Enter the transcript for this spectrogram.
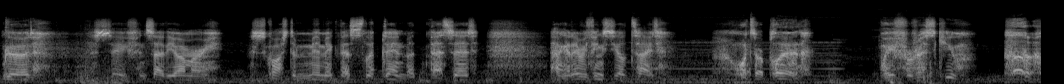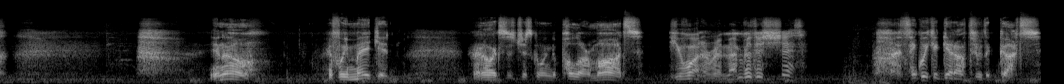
Good. Safe inside the armory. Squashed a mimic that slipped in, but that's it. I got everything sealed tight. What's our plan? Wait for rescue? You know, if we make it, Alex is just going to pull our mods. You want to remember this shit? I think we could get out through the guts.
